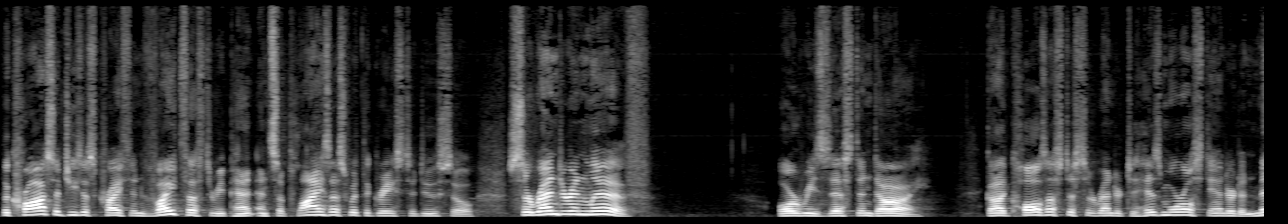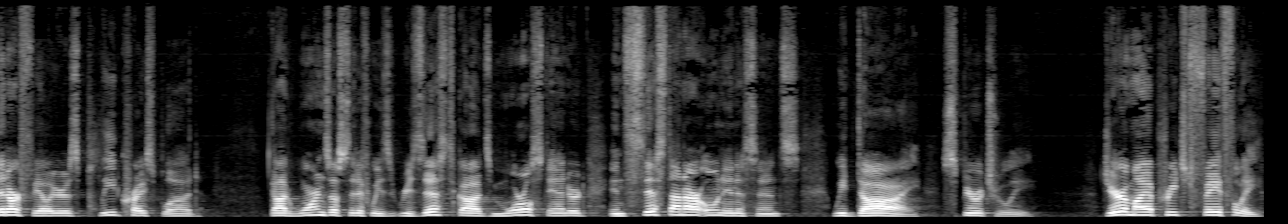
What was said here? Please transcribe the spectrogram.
The cross of Jesus Christ invites us to repent and supplies us with the grace to do so. Surrender and live, or resist and die. God calls us to surrender to his moral standard, admit our failures, plead Christ's blood. God warns us that if we resist God's moral standard, insist on our own innocence, we die spiritually. Jeremiah preached faithfully,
